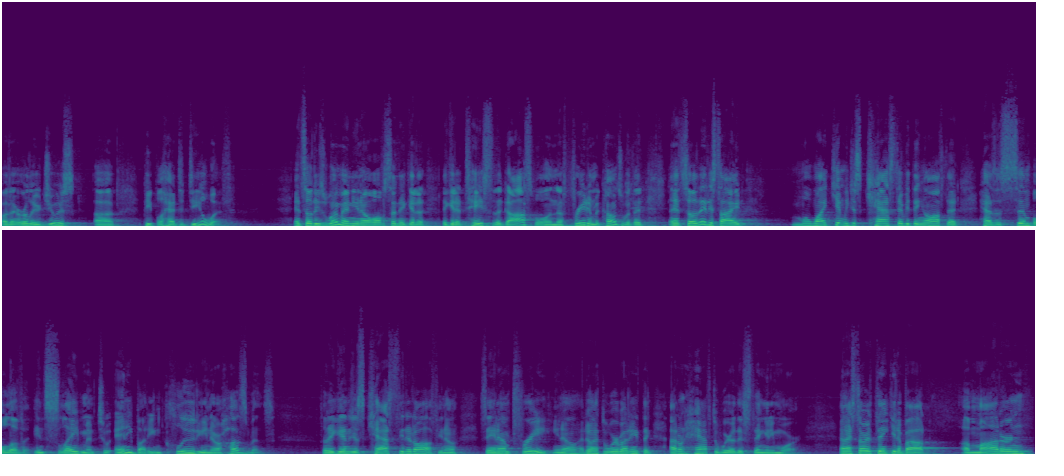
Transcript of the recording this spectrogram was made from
or the earlier Jewish uh, people had to deal with. And so these women, you know, all of a sudden they get a, they get a taste of the gospel and the freedom that comes with it. And so they decide, well, why can't we just cast everything off that has a symbol of enslavement to anybody, including our husbands? So they're again, just casting it off, you know, saying I'm free, you know, I don't have to worry about anything. I don't have to wear this thing anymore. And I started thinking about a modern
